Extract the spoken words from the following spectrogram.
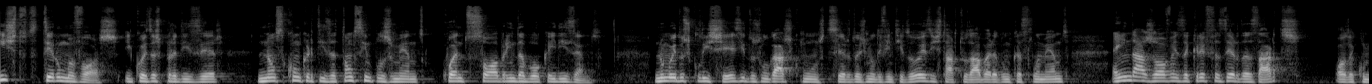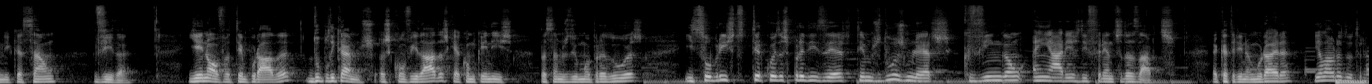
Isto de ter uma voz e coisas para dizer não se concretiza tão simplesmente quanto só abrindo a boca e dizendo. No meio dos clichês e dos lugares comuns de ser 2022 e estar tudo à beira de um cancelamento, ainda há jovens a querer fazer das artes, ou da comunicação, vida. E em nova temporada, duplicamos as convidadas, que é como quem diz, passamos de uma para duas, e sobre isto de ter coisas para dizer, temos duas mulheres que vingam em áreas diferentes das artes. A Catarina Moreira e a Laura Dutra.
